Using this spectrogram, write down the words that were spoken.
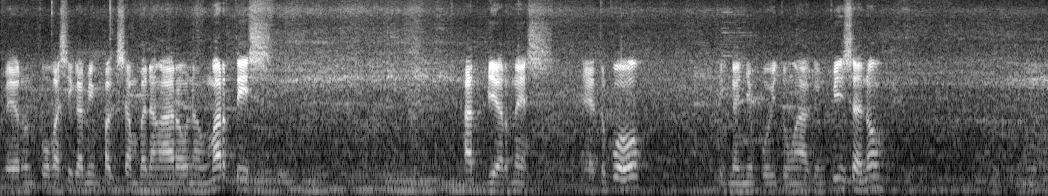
Meron po kasi kaming pagsamba ng araw ng Martes at Biyernes. Ito po, tignan nyo po itong aking pinsa, no? Hmm.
